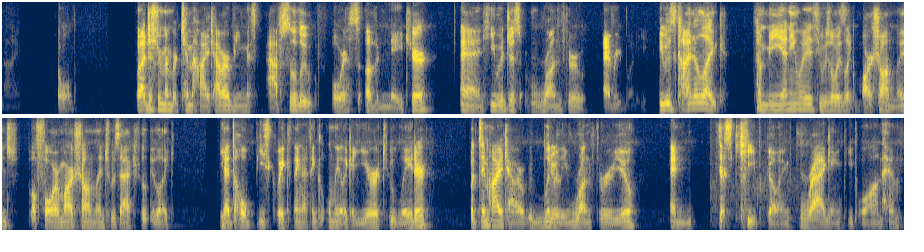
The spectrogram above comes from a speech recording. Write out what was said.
nine years old. But I just remember Tim Hightower being this absolute force of nature, and he would just run through everybody. He was kind of like, to me, anyways, he was always like Marshawn Lynch before Marshawn Lynch was actually like he had the whole Beastquake thing, I think only like a year or two later. But Tim Hightower would literally run through you and just keep going, dragging people on him.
